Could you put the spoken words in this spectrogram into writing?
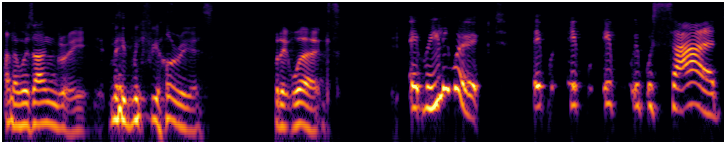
and I was angry. It made me furious, but it worked. It really worked. It it it it was sad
